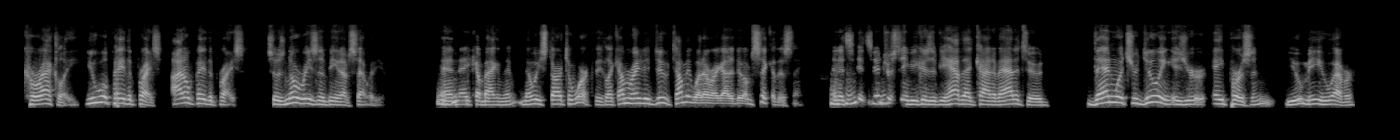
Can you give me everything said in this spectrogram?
correctly, you will pay the price. I don't pay the price. So there's no reason to be upset with you. Mm-hmm. And they come back and then, then, we start to work. They're like, I'm ready to do. Tell me whatever I got to do. I'm sick of this thing. And mm-hmm. it's it's mm-hmm. interesting because if you have that kind of attitude, then what you're doing is you're a person, you, me, whoever,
